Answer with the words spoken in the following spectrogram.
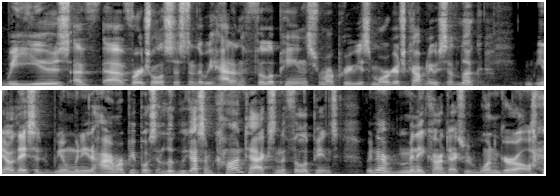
we used a, a virtual assistant that we had in the Philippines from our previous mortgage company. We said, look, you know, they said you know, we need to hire more people. We said, look, we got some contacts in the Philippines. We didn't have many contacts. We had one girl.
